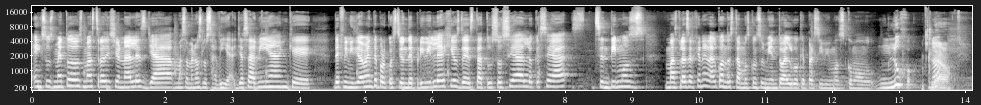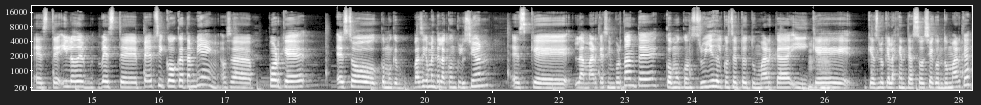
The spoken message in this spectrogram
en sus métodos más tradicionales ya más o menos lo sabía. Ya sabían que definitivamente por cuestión de privilegios, de estatus social, lo que sea, sentimos más placer general cuando estamos consumiendo algo que percibimos como un lujo, ¿no? Claro. Este, y lo de este Pepsi Coca también, o sea, porque esto como que básicamente la conclusión es que la marca es importante, cómo construyes el concepto de tu marca y qué, qué, es lo que la gente asocia con tu marca.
